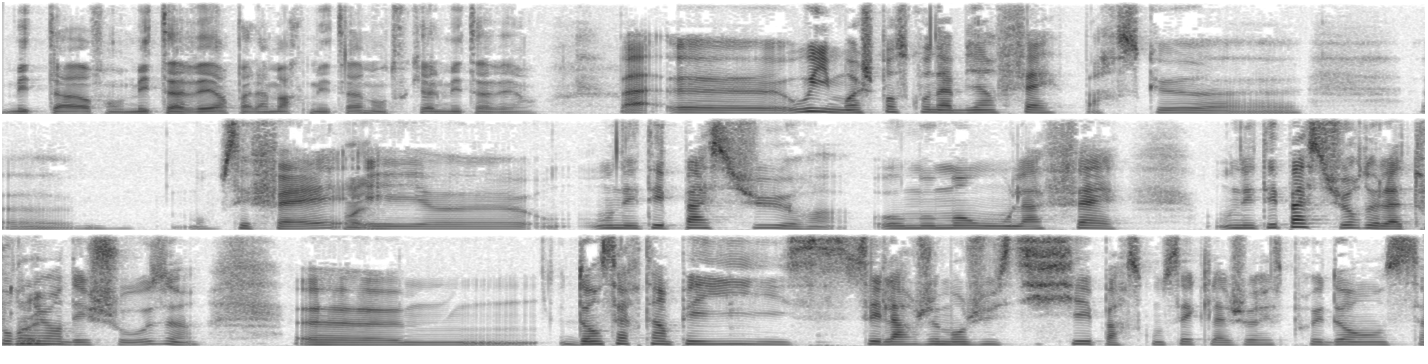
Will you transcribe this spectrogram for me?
méta, enfin métavers, pas la marque méta, mais en tout cas le métavers. Bah, euh, oui, moi je pense qu'on a bien fait parce que euh, euh, bon, c'est fait Ouais. et on n'était pas sûr au moment où on l'a fait. on n'était pas sûr de la tournure des choses. Dans certains pays, c'est largement justifié parce qu'on sait que la jurisprudence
